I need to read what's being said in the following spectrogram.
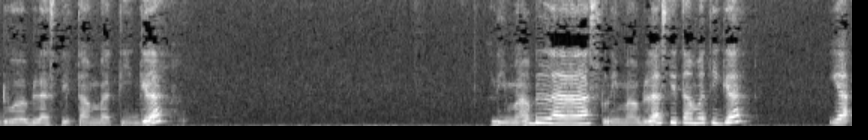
12 ditambah 3 15 15 ditambah 3 Ya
